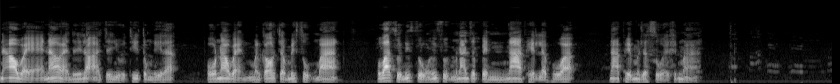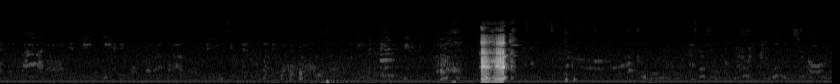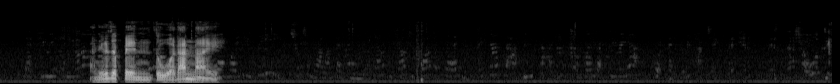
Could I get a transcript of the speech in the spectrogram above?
หน้าแหวนหน้าแหวนตัวนี้เราอาจจะอยู่ที่ตรงนี้แล้วเพราะหน้าแหวนมันก็จะไม่สูงมาก เพราะว่าส่วนที่สูงที่สุดมันน่าจะเป็นหน้าเพชรแล้วเพราะว่าหน้าเพชรมันจะสวยขึ้นมาอ่าฮะ อันนี้ก็จะเป็นตัวด้านใน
